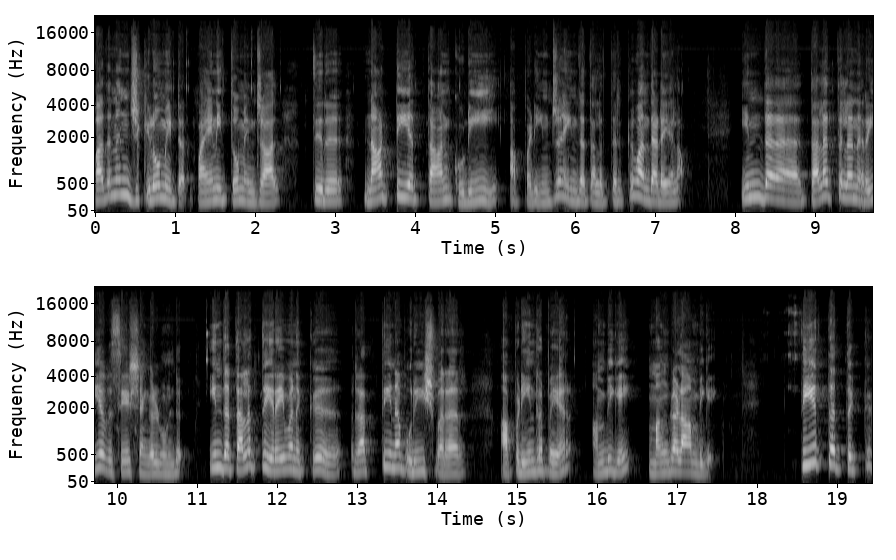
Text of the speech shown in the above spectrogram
பதினஞ்சு கிலோமீட்டர் பயணித்தோம் என்றால் திரு நாட்டியத்தான்குடி அப்படின்ற இந்த தலத்திற்கு வந்தடையலாம். இந்த தலத்தில் நிறைய விசேஷங்கள் உண்டு. இந்த தலத்து இறைவனுக்கு ரத்தினபுரீஸ்வரர் அப்படின்ற பெயர் அம்பிகை மங்களாம்பிகை. தீர்த்தத்துக்கு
